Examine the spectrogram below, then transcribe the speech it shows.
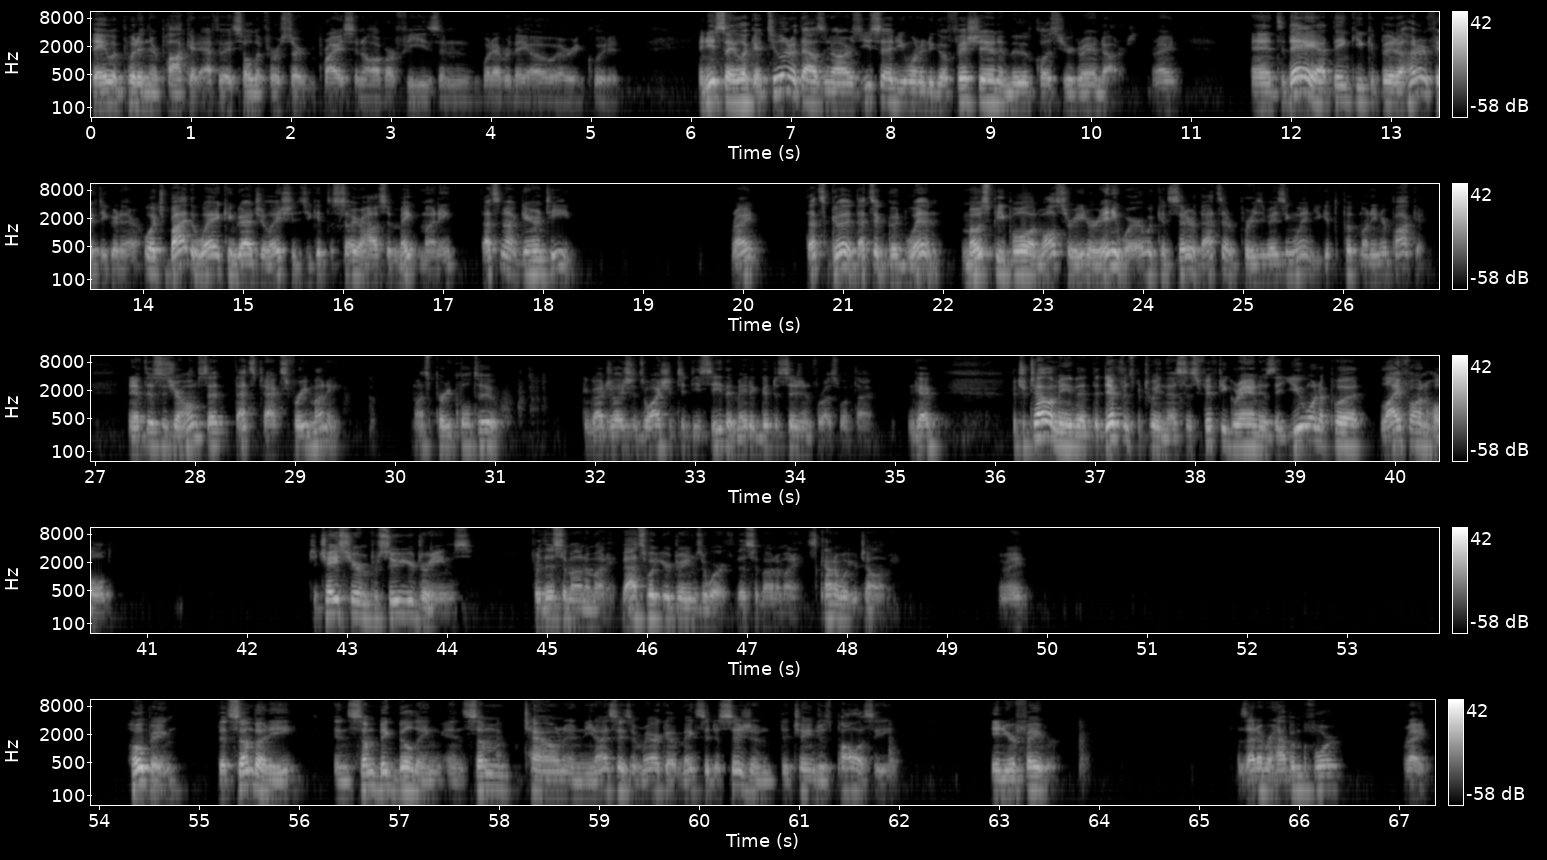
they would put in their pocket after they sold it for a certain price and all of our fees and whatever they owe are included. And you say, look, at $200,000, you said you wanted to go fishing and move close to your granddaughters, right? And today, I think you could put 150 grand there, which, by the way, congratulations, you get to sell your house and make money. That's not guaranteed, right? That's good. That's a good win. Most people on Wall Street or anywhere would consider that's a pretty amazing win. You get to put money in your pocket. And if this is your homestead, that's tax free money. That's pretty cool too. Congratulations, Washington, D.C. They made a good decision for us one time. Okay? But you're telling me that the difference between this is 50 grand is that you want to put life on hold to chase your and pursue your dreams for this amount of money. That's what your dreams are worth, this amount of money. It's kind of what you're telling me. All right? Hoping that somebody in some big building in some town in the United States of America makes a decision that changes policy in your favor. Has that ever happened before? Right.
